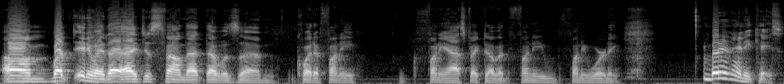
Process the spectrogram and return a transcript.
Um, but anyway, that, I just found that that was um, quite a funny, funny aspect of it. Funny, funny wording. But in any case,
